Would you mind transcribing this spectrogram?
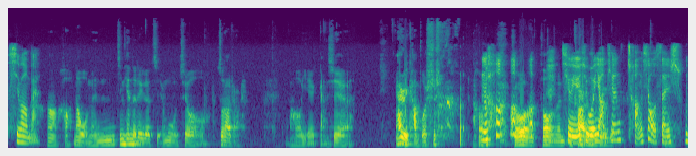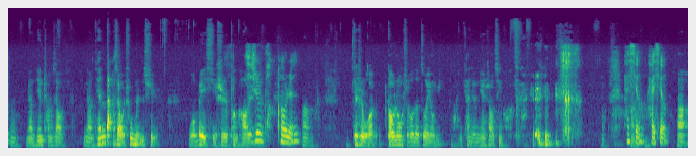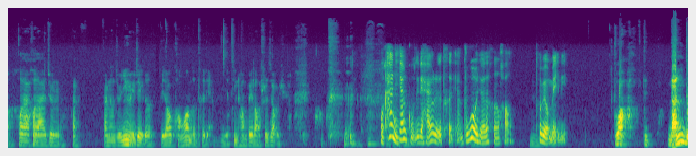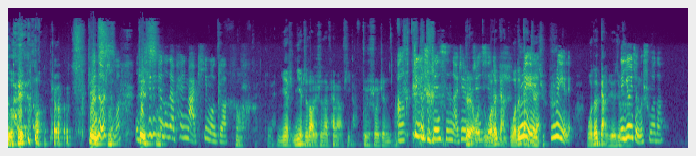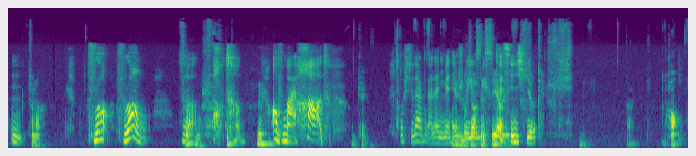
希望吧。嗯，好，那我们今天的这个节目就做到这儿吧。然后也感谢艾瑞卡博士，然后 和我和我们，请允许我仰天长啸三声。嗯，仰天长啸，仰天大笑出门去。我辈岂是蓬蒿人？岂是蓬蒿人啊！这是我高中时候的座右铭啊，一看就年少轻狂。还行，还行啊。后来，后来就是反反正就因为这个比较狂妄的特点，也经常被老师教育。我看你现在骨子里还有这个特点，不过我觉得很好，特别有魅力。哇，这难得呀！难得什么？我们天天都在拍你马屁吗，哥？哦，对，你也是，你也知道这是在拍马屁啊，不是说真的啊。这个是真心的，这个是真心的。我的感，我的感觉就 really，我的感觉就是。那英语怎么说的？嗯。什么？From from the bottom of my heart。OK。我实在是不敢在你面前说英语，太心虚了。啊，好。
